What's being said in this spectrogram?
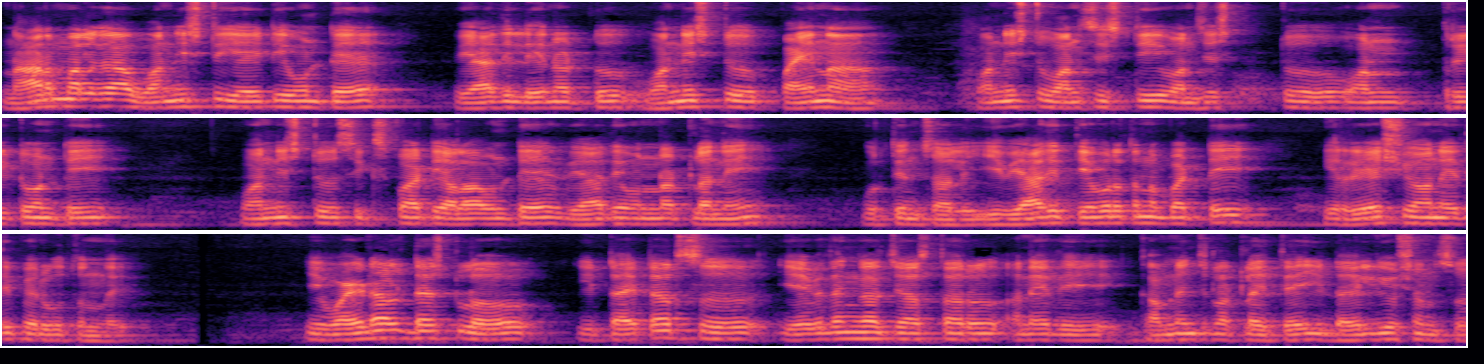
నార్మల్గా వన్ ఇస్టు ఎయిటీ ఉంటే వ్యాధి లేనట్టు వన్ ఇస్టు పైన one is to one sixty one six to one three twenty one is to six forty అలా ఉంటే వ్యాధి ఉన్నట్లని గుర్తించాలి. ఈ వ్యాధి తీవ్రతను బట్టి ఈ రేషియో అనేది పెరుగుతుంది. ఈ వైడాల్ టెస్ట్లో ఈ టైటర్స్ ఏ విధంగా చేస్తారు అనేది గమనించినట్లయితే ఈ డైల్యూషన్స్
